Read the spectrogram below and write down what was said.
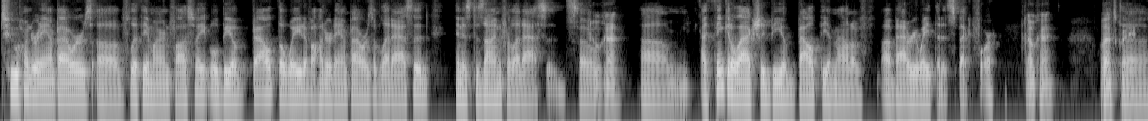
200 amp hours of lithium iron phosphate will be about the weight of 100 amp hours of lead acid, and it's designed for lead acid. So Okay. um, I think it'll actually be about the amount of uh, battery weight that it's spec for. Okay. Well, that's great. uh,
